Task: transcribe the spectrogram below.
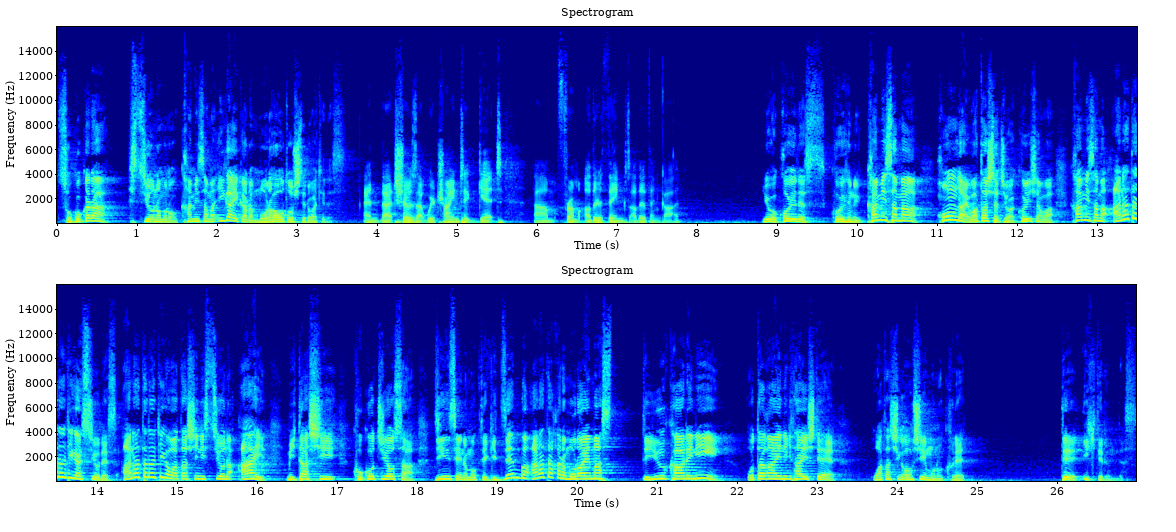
そこから必要なものを神様以外からもらおうとしてるわけです And that shows that we're trying to get um, from other things other than God. 要はこういうです。こういうふうに。神様、本来私たちは、クリスチャンは、神様、あなただけが必要です。あなただけが私に必要な愛、満たし、心地よさ、人生の目的、全部あなたからもらえますっていう代わりに、お互いに対して、私が欲しいものをくれって生きてるんです。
